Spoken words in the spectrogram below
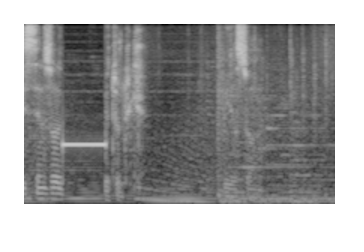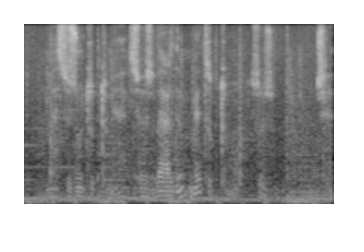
Biz seni sonra götürdük. Bir yıl sonra. Ben sözümü tuttum yani. Söz verdim ve tuttum o sözümü. Şey.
